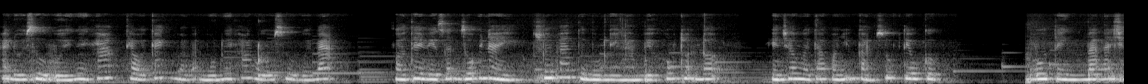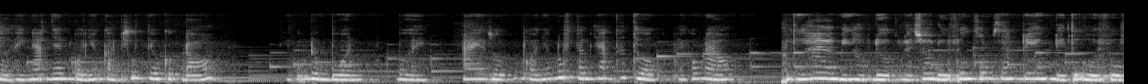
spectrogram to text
Hãy đối xử với người khác theo cái cách mà bạn muốn người khác đối xử với bạn. Có thể việc giận dỗi này xuất phát từ một ngày làm việc không thuận lợi khiến cho người ta có những cảm xúc tiêu cực. Vô tình bạn lại trở thành nạn nhân của những cảm xúc tiêu cực đó. Thì cũng đừng buồn, bởi ai rồi cũng có những lúc tâm trạng thất thường, phải không nào? Thứ hai mà mình học được là cho đối phương không gian riêng để tự hồi phục.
